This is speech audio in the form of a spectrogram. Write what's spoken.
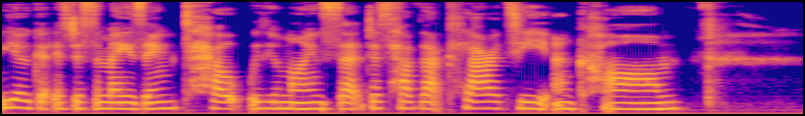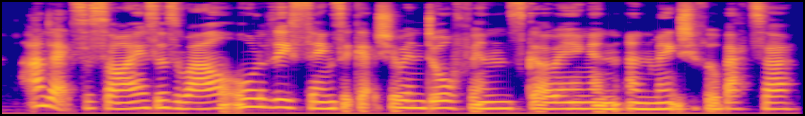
yoga is just amazing to help with your mindset. Just have that clarity and calm and exercise as well. All of these things that gets your endorphins going and, and makes you feel better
